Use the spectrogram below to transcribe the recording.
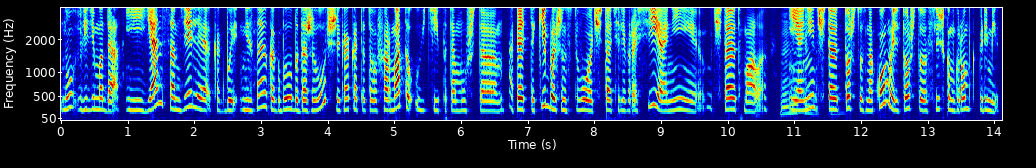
Ну, видимо, да. И я, на самом деле, как бы не знаю, как было бы даже лучше, как от этого формата уйти, потому что, опять-таки, большинство читателей в России, они читают мало. Mm, и конечно. они читают то, что знакомо, или то, что слишком громко гремит.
